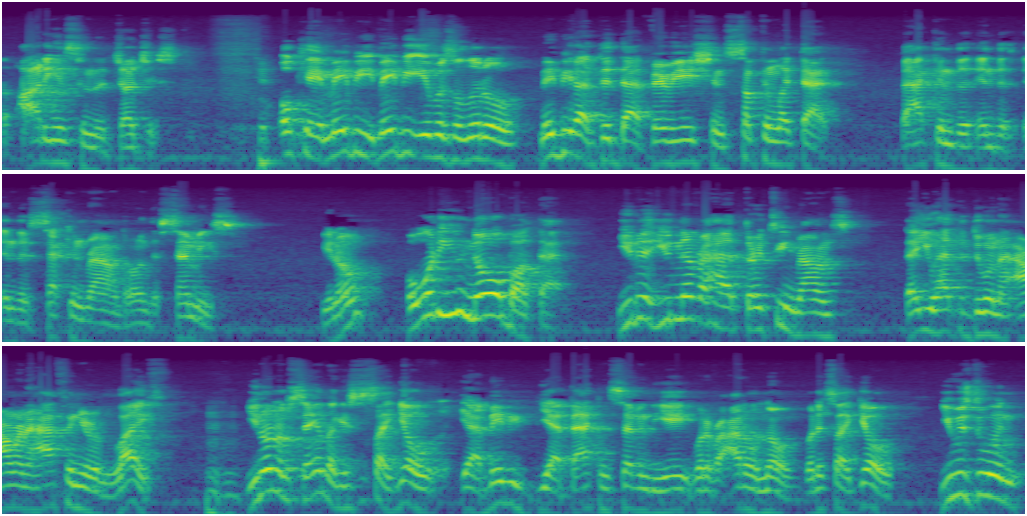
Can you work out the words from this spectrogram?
the audience, and the judges okay, maybe maybe it was a little maybe I did that variation, something like that, back in the in the in the second round or in the semis, you know. But what do you know about that? You didn't. You never had 13 rounds that you had to do in an hour and a half in your life. Mhm. You know what I'm saying? Like it's just like, yo, yeah, maybe yeah, back in '78, whatever. I don't know, but it's like, yo, you was doing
